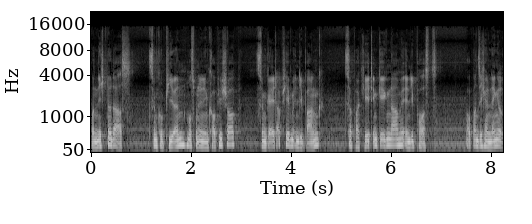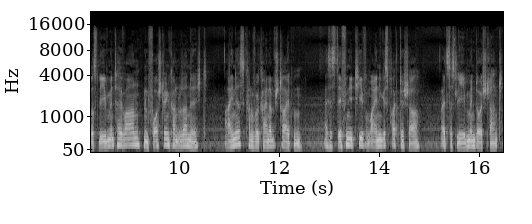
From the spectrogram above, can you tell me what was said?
Und nicht nur das. Zum Kopieren muss man in den Copyshop, zum Geldabheben in die Bank, zur Paketentgegennahme in die Post. Ob man sich ein längeres Leben in Taiwan nun vorstellen kann oder nicht, eines kann wohl keiner bestreiten. Es ist definitiv um einiges praktischer als das Leben in Deutschland.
